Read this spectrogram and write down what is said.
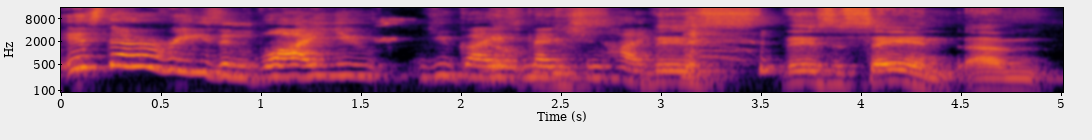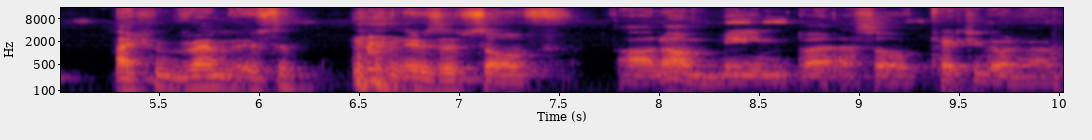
is there a reason why you you guys No, mention height? There's there's a saying. Um, I remember it was a it was a sort of oh not a meme but a sort of picture going around,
